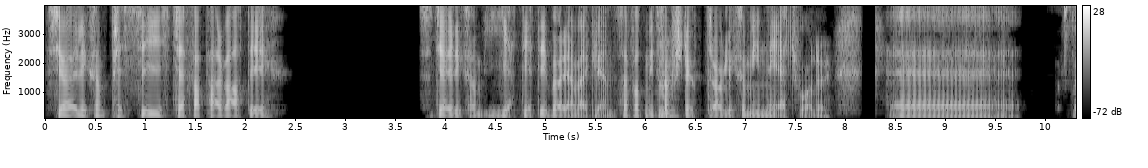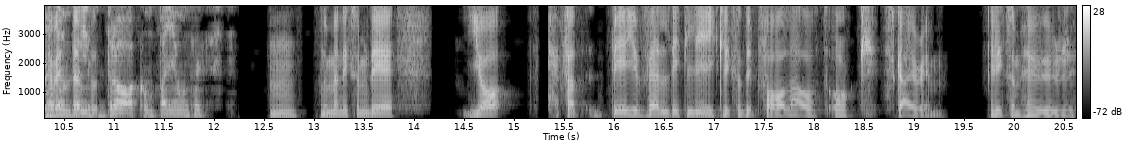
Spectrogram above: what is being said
Så jag har liksom precis träffat Parvati. Så jag är liksom jätte, jätte i början verkligen. Så jag har fått mitt Mm. första uppdrag liksom inne i Edgewater. Eh, och Hon jag är vet en inte, väldigt alltså, bra kompanjon faktiskt. mm, men liksom det, ja, för att det är ju väldigt likt liksom typ Fallout och Skyrim. I liksom hur,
